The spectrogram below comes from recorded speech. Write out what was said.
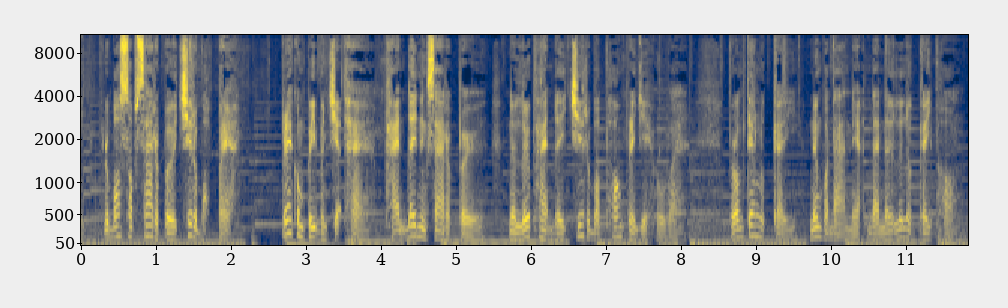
2របស់សពសារពើជារបស់ព្រះព្រះគម្ពីរបញ្ជាក់ថាផែនដីនិងសារពើ នៅលើផែនដីជារបស់ផងព្រះយេហូវ៉ាព្រមទាំងលោកីនិងបណ្ដាអ្នកដែលនៅលើលោកីផងត្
